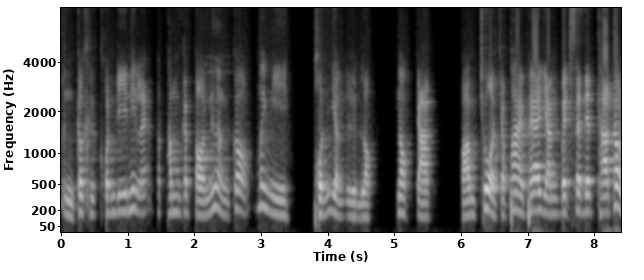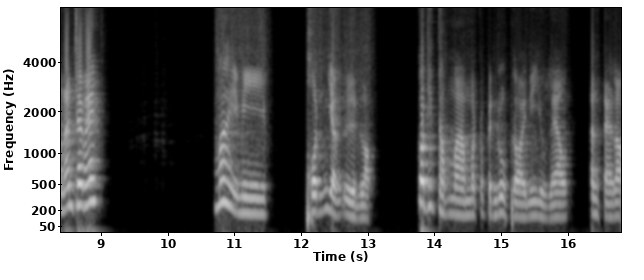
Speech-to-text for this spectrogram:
ซึ่งก็คือคนดีนี่แหละถ้าทำกันต่อเนื่องก็ไม่มีผลอย่างอื่นหรอกนอกจาก ความชั่วจะพ่ายแพ้อย่างเบ็ดเสร็จขาดเท่านั้นใช่ไหม ไม่มีผลอย่างอื่นหรอก ก็ที่ทำมามันก็เป็นรูปรอยนี้อยู่แล้ว ตั้งแต่เรา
